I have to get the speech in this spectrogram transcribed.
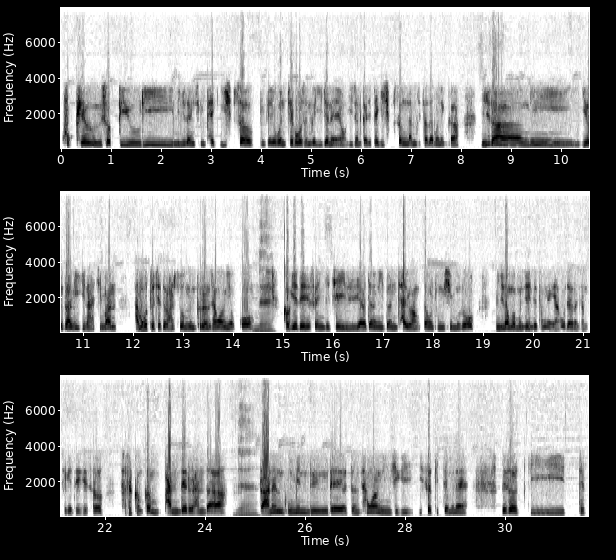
국회 의석 비율이 민주당이 지금 120석 그러니까 이번 재보궐선거 이전에요. 이전까지 120석 남짓하다 보니까 민주당이 여당이긴 하지만 아무것도 제대로 할 수 없는 그런 상황이었고 네. 거기에 대해서 이제 제1야당이던 자유한국당을 중심으로 민주당과 문재인 대통령이 하고자 하는 정책에 대해서 사사건건 반대를 한다라는 네. 국민들의 어떤 상황 인식이 있었기 때문에 그래서 이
